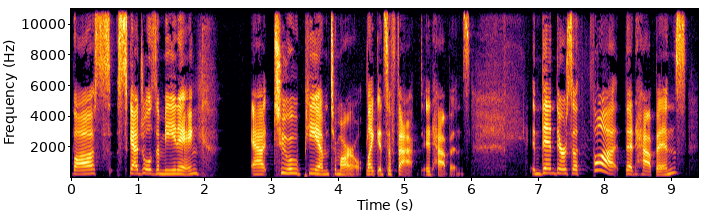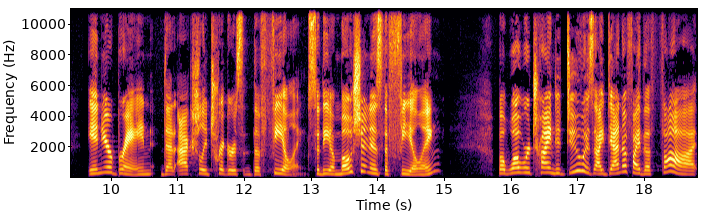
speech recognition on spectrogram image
Boss schedules a meeting at 2 p.m. tomorrow. Like it's a fact, it happens. And then there's a thought that happens in your brain that actually triggers the feeling. So the emotion is the feeling but what we're trying to do is identify the thought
